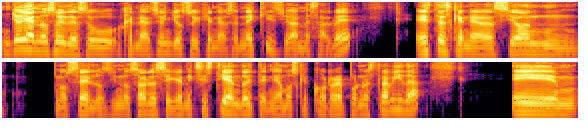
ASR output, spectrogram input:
Yo ya no soy de su generación, yo soy generación X, yo ya me salvé. Esta es generación, no sé, los dinosaurios siguen existiendo y teníamos que correr por nuestra vida. Eh,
